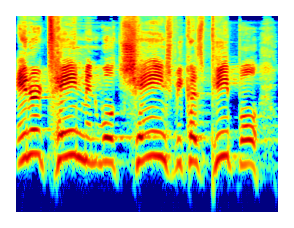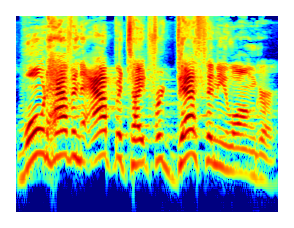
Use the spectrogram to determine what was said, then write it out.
Entertainment will change because people won't have an appetite for death any longer.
